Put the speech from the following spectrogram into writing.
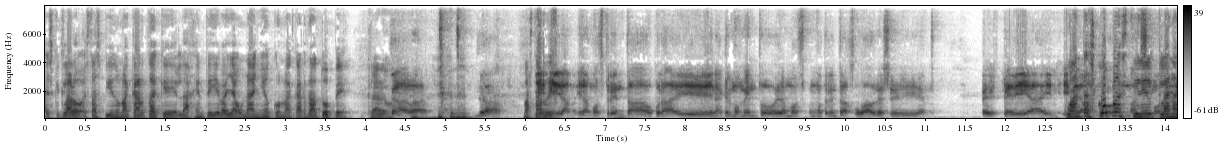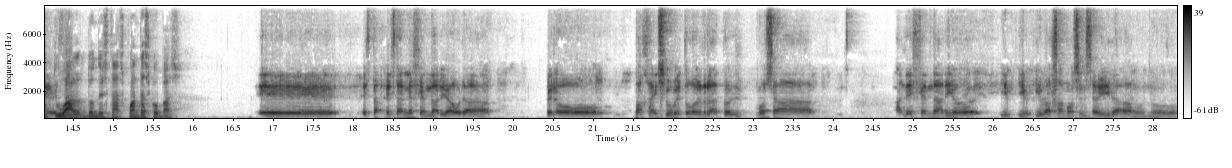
es que claro, estás pidiendo una carta que la gente lleva ya un año con la carta a tope. Claro. Claro, ya. Más tarde. Y- y era- éramos 30 o por ahí en aquel momento, éramos como 30 jugadores y pe- pedía y- ¿Cuántas copas tiene el clan 10. actual donde estás? ¿Cuántas copas? Eh, está, está en legendario ahora, pero baja y sube todo el rato. Vamos a, al legendario y, y- y bajamos enseguida, vamos, no...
